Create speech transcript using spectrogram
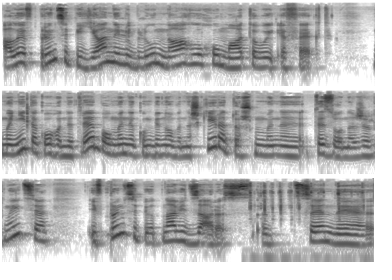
Але в принципі я не люблю наглухо матовий ефект. Мені такого не треба, у мене комбінована шкіра, тож у мене тезона жирниця. І, в принципі, от навіть зараз е, це не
